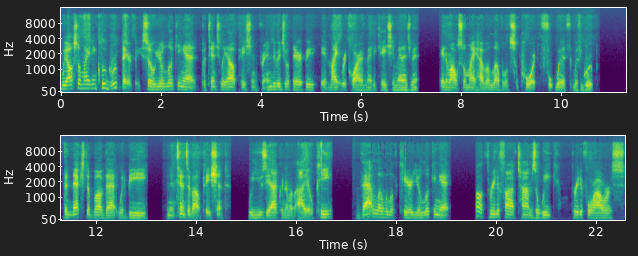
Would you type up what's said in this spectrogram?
We also might include group therapy. So you're looking at potentially outpatient for individual therapy. It might require medication management. It also might have a level of support with, with group. The next above that would be an intensive outpatient. We use the acronym of IOP. That level of care, you're looking at about three to five times a week, three to four hours,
